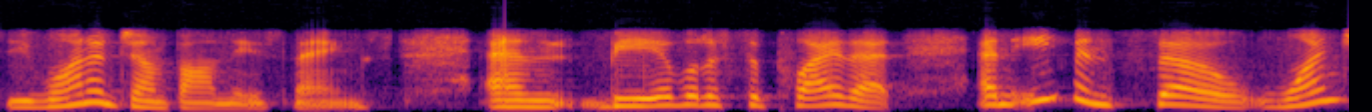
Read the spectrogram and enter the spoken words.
You want to jump on these things and be able to supply that. And even so, once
